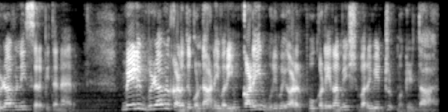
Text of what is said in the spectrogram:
விழாவினை சிறப்பித்தனர். மேலும் விழாவில் கலந்து கொண்ட அனைவரையும் கடையின் உரிமையாளர் பூக்கடை ரமேஷ் வரவேற்று மகிழ்ந்தார்.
